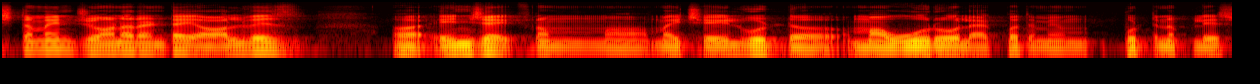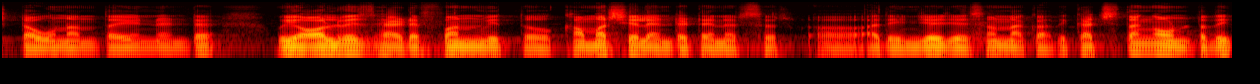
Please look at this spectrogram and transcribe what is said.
ఇష్టమైన జోనర్ అంటే I always enjoy from my childhood మా ఊరు లేకపోతే మేము పుట్టిన ప్లేస్ టౌన్ అంతా ఏంటంటే we always had a fun with commercial entertainer sir అది ఎంజాయ్ చేసాం. నాకు అది ఖచ్చితంగా ఉంటుంది.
